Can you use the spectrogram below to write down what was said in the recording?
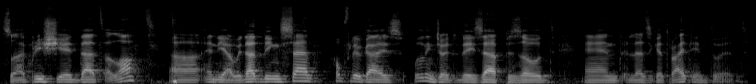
so I appreciate that a lot. Uh, and yeah, with that being said, hopefully you guys will enjoy today's episode, and let's get right into it.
